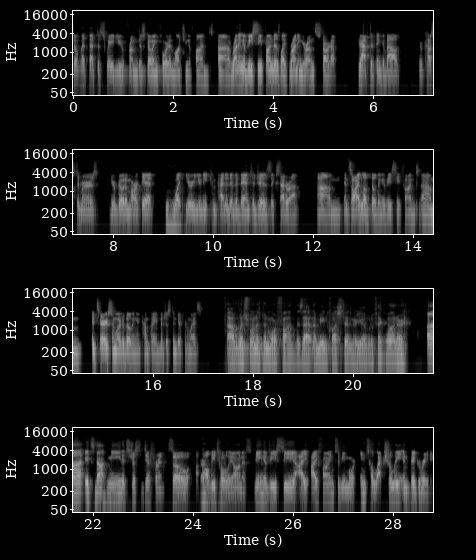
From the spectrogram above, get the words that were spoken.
don't let that dissuade you from just going forward and launching a fund. Uh, running a VC fund is like running your own startup. You have to think about your customers, your go to market, mm-hmm. what your unique competitive advantages, et cetera. Um, and so I love building a VC fund. Um, it's very similar to building a company, but just in different ways. Uh, which one has been more fun? Is that a mean question? Are you able to pick one or? Uh, it's not mean, it's just different. So sure. I'll be totally honest. Being a VC, I, I find to be more intellectually invigorating.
